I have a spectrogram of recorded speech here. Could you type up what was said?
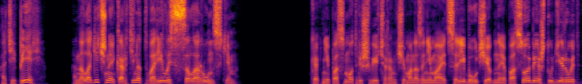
А теперь аналогичная картина творилась с Соларунским. Как не посмотришь вечером, чем она занимается, либо учебное пособие штудирует,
